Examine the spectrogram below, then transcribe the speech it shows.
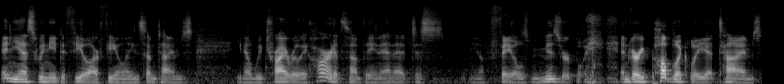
And yes, we need to feel our feelings. Sometimes, you know, we try really hard at something and it just you know, fails miserably and very publicly at times,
